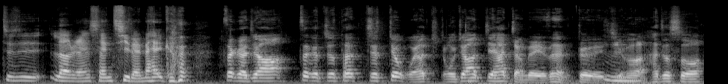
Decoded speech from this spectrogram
就是惹人生气的那一个。这个就要，这个就他就就我要我就要接他讲的也是很对的一句话，嗯，他就说。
